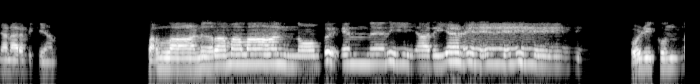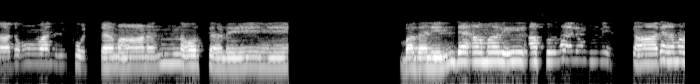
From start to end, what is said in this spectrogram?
ഞാൻ ആരംഭിക്കുകയാണ്. ഫർലാണ് റമദാൻ നോമ്പ് എന്ന് നീ അറിയണേ. ഒഴിക്കുന്നതും വൻ കുറ്റമാണെന്നോർക്കണേ. ബദനിന്റെ അമലിൽ അഫ്ളലും നിസ്കാരമാ.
